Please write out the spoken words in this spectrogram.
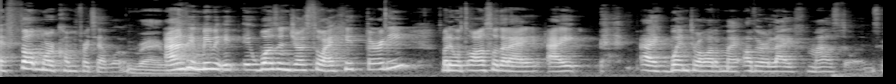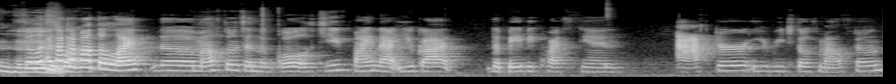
I felt more comfortable Right. I don't think maybe it, it wasn't just so I hit 30, but it was also that I I I went through a lot of my other life milestones. Mhm. So let's talk well. about the life, the milestones and the goals. Do you find that you got the baby question after you reached those milestones?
